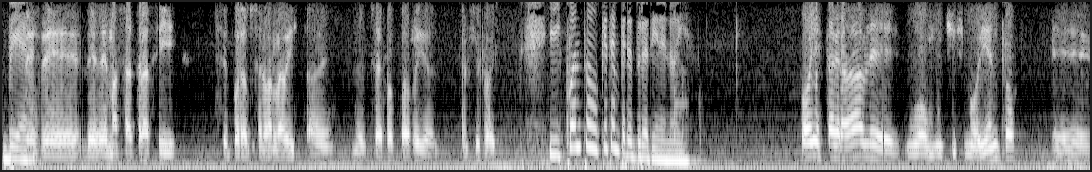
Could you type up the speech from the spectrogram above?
Bien. Desde, desde más atrás sí se puede observar la vista de- del Cerro Perry y del, del. ¿Y cuánto, qué temperatura tienen hoy? Hoy está agradable, hubo muchísimo viento, eh,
